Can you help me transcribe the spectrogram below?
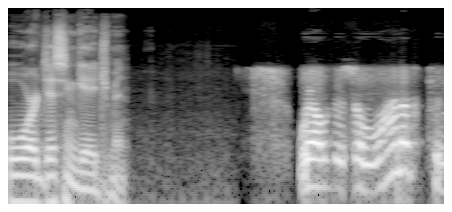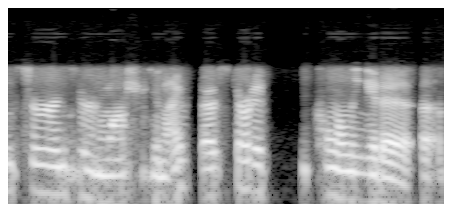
or disengagement? Well, there's a lot of concern here in Washington. I've, I've started calling it a, a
